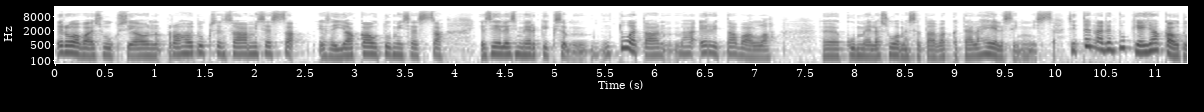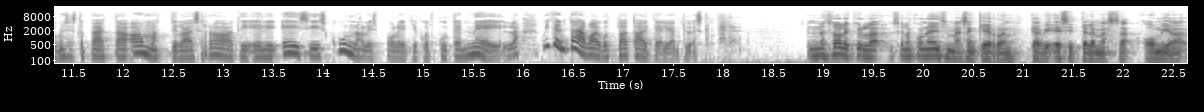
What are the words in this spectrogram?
Eroavaisuuksia on rahoituksen saamisessa ja sen jakautumisessa, ja siellä esimerkiksi tuetaan vähän eri tavalla kuin meillä Suomessa tai vaikka täällä Helsingissä. Sitten näiden tukien jakautumisesta päättää ammattilaisraati, eli ei siis kunnallispoliitikot kuten meillä. Miten tämä vaikuttaa taiteilijan työskentelyyn? No se oli kyllä, silloin kun ensimmäisen kerran kävi esittelemässä omia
